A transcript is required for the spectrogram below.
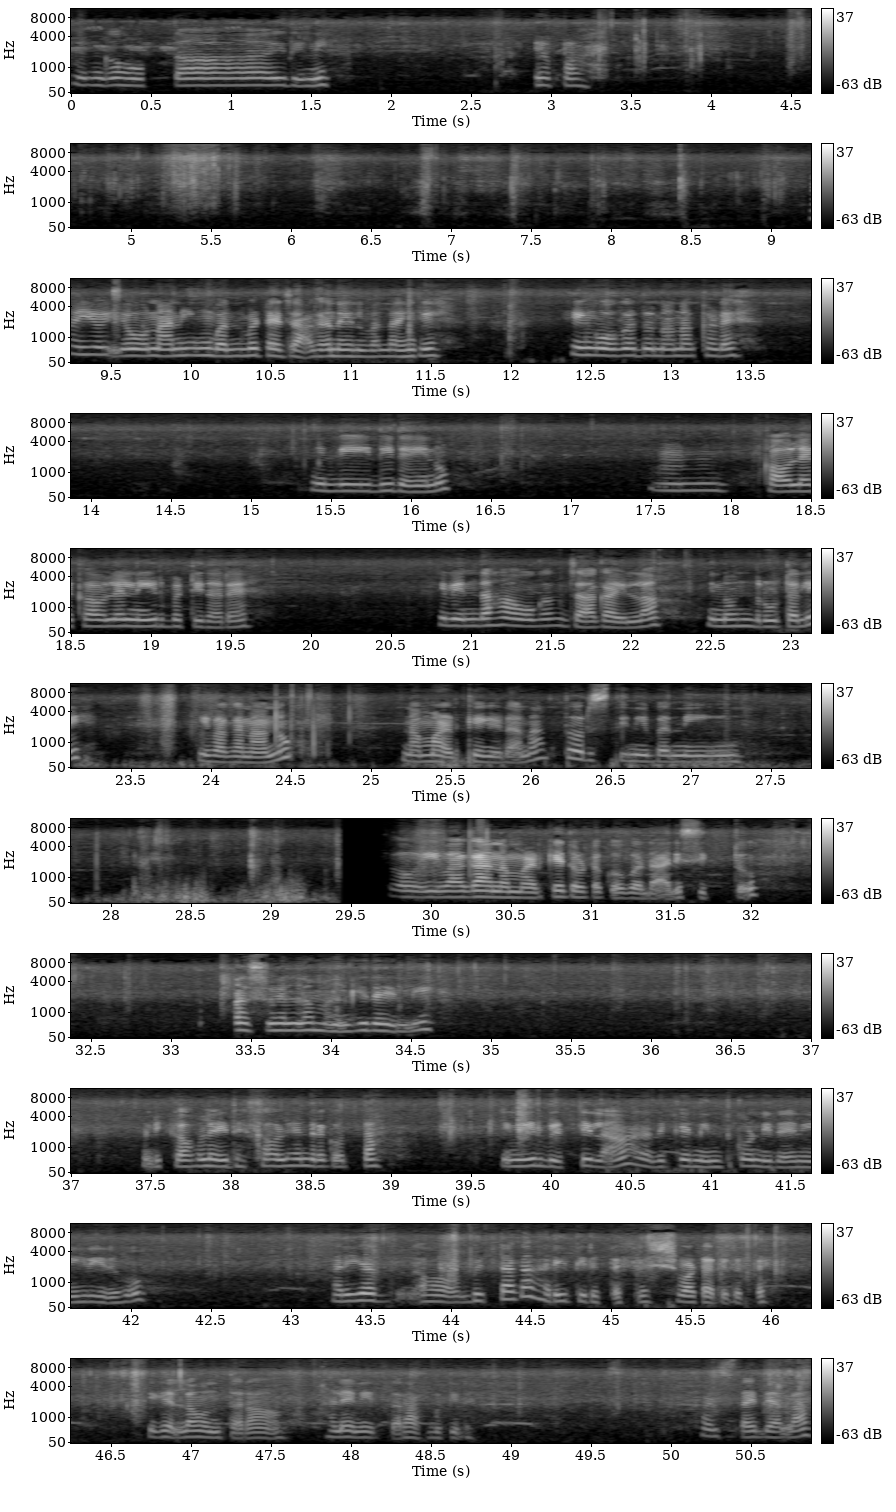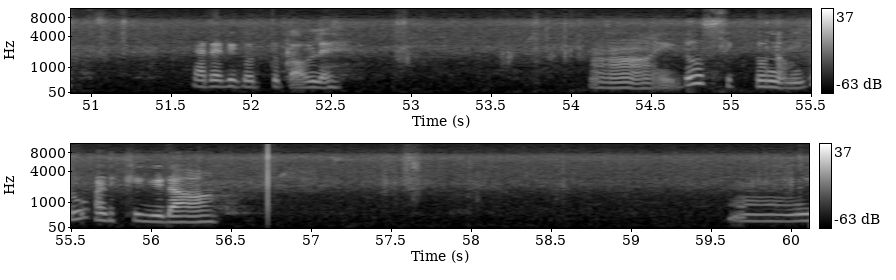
ಹಿಂಗೆ ಹೋಗ್ತಾ ಇದ್ದೀನಿ. ಯಪ್ಪ. ಅಯ್ಯೋ ಅಯ್ಯೋ ನಾನು ಹಿಂಗೆ ಬಂದುಬಿಟ್ಟೆ, ಜಾಗನೇ ಇಲ್ವಲ್ಲ ಹಿಂಗೆ. ಹಿಂಗೆ ಹೋಗೋದು ನನ್ನ ಕಡೆ? ಇಲ್ಲಿ ಇದಿದೆ ಏನು? ಕವಲೆ ಕವಲೆ ನೀರು ಬಿಟ್ಟಿದ್ದಾರೆ. ಇಲ್ಲಿಂದ ಹೋಗೋಕ್ಕೆ ಜಾಗ ಇಲ್ಲ. ಇನ್ನೊಂದು ರೂಟಲ್ಲಿ ಇವಾಗ ನಾನು ನಮ್ಮ ಅಡಿಕೆ ಗಿಡನ ತೋರಿಸ್ತೀನಿ ಬನ್ನಿ. ಸೊ ಇವಾಗ ನಮ್ಮ ಅಡಿಕೆ ತೋಟಕ್ಕೆ ಹೋಗೋ ದಾರಿ ಸಿಕ್ತು. ಹಸು ಎಲ್ಲ ಮಲಗಿದೆ ಇಲ್ಲಿ. ನೋಡಿ ಕವಲೆ ಇದೆ. ಕವಲೆ ಅಂದರೆ ಗೊತ್ತಾ? ನೀರು ಬಿಟ್ಟಿಲ್ಲ. ಅದಕ್ಕೆ ನಿಂತ್ಕೊಂಡಿದೆ ನೀರಿದು. ಹರಿಯೋದು ಬಿಟ್ಟಾಗ ಹರಿತಿರುತ್ತೆ. ಫ್ರೆಶ್ ವಾಟರ್ ಇರುತ್ತೆ. ಈಗೆಲ್ಲ ಒಂಥರ ಹಳೆ ನೀರು ಥರ ಆಗಿಬಿಟ್ಟಿದೆ. ಕಾಣಿಸ್ತಾ ಇದೆಯಲ್ಲ? ಯಾರ್ಯಾರಿಗೆ ಗೊತ್ತು ಕಾವಲೆ? ಹಾಂ ಇದು ಸಿಕ್ತು ನಮ್ಮದು ಅಡಿಕೆ ಗಿಡ.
